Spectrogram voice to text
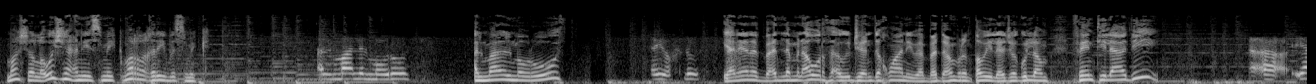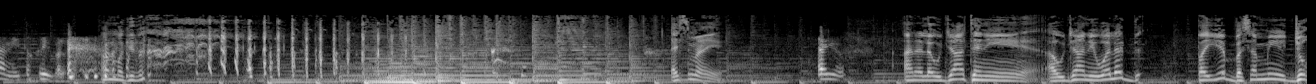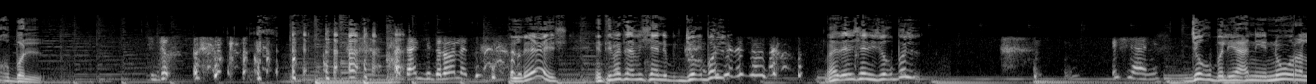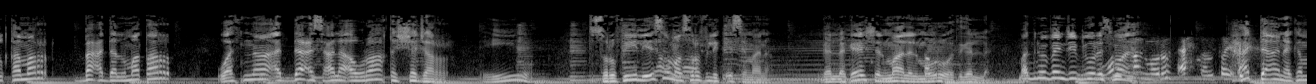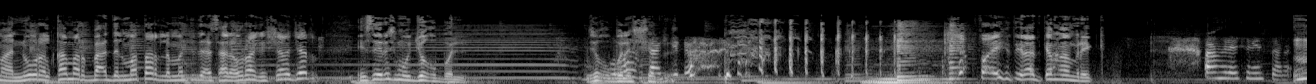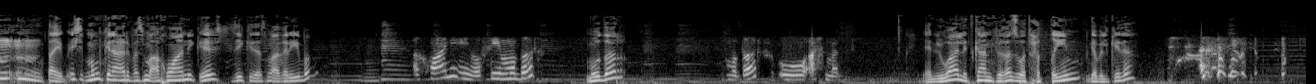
ما شاء الله. وش يعني اسمك؟ مرة غريب اسمك. المال الموروث. المال الموروث؟ أيوه فلوس. يعني أنا بعد لما أورث أو أجي عند إخواني بعد عمر طويل أجي أقول لهم فين تلادي؟ آه يعني تقريبا. أما كذا. اسمعي. أيوه. أنا لو جاتني أو جاني ولد طيب بسميه جغبل. أتأكد الولد ليش؟ أنت ما تعرف إيش يعني جغبل؟ ما تعرف إيش يعني جغبل؟ إيش يعني؟ جغبل يعني نور القمر بعد المطر وأثناء الدعس على أوراق الشجر أيوه تصرفي لي اسم أصرف لك اسم أنا قال لك إيش المال الموروث؟ قال لك. ما أدري من فين جيب يقول والله اسماء الموروث أحسن طيب. حتى أنا كمان نور القمر بعد المطر لما تدعس على أوراق الشجر يصير اسمه جغبل. جغبل الشر. طيب تلاد كم عمرك؟ عمري 20 سنة. طيب إيش ممكن أعرف أسماء أخوانك؟ إيش؟ زي كذا أسماء غريبة؟ أخواني؟ أيوه في مضر. مضر؟ مضر وأحمد. يعني الوالد كان في غزوة حطين قبل كذا؟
